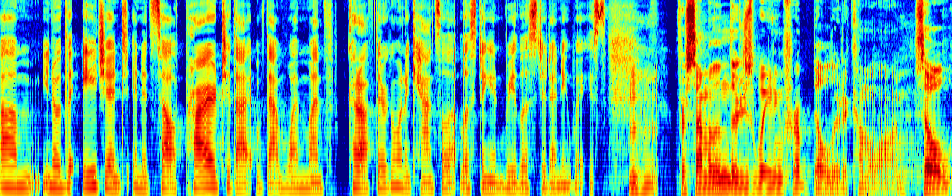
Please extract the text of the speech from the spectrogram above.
Um, you know, the agent in itself, prior to that that one month cutoff, they're going to cancel that listing and relist it anyways. For some of them, they're just waiting for a builder to come along. So,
